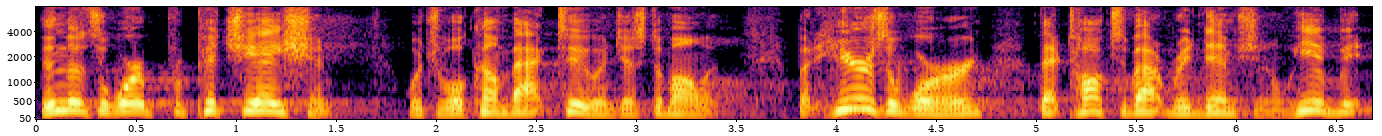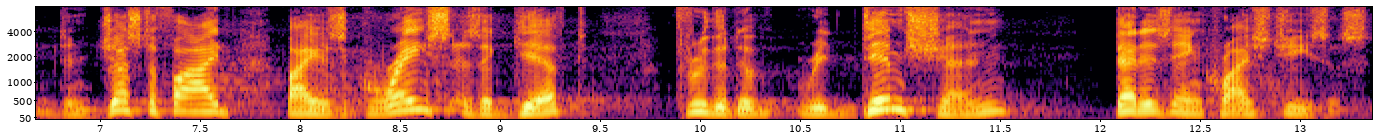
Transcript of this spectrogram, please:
Then there's the word propitiation, which we'll come back to in just a moment. But here's a word that talks about redemption. He had been justified by his grace as a gift through the redemption that is in Christ Jesus.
